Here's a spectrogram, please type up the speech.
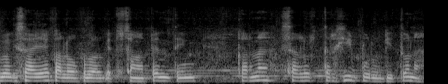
Ya bagi saya kalau keluarga itu sangat penting karena selalu terhibur gitu nah.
